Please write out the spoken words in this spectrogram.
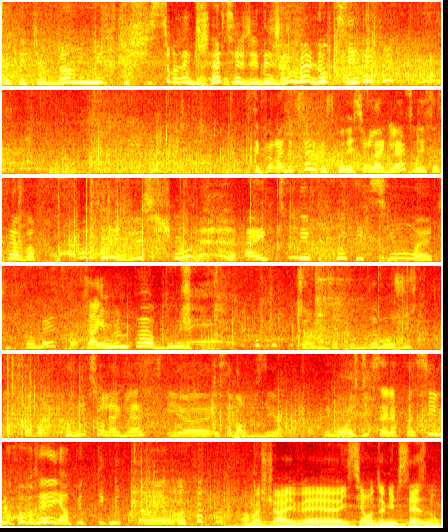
Ça fait que 20 minutes que je suis sur la glace et j'ai déjà mal aux pieds. C'est paradoxal parce qu'on est sur la glace, on est censé avoir froid chaud avec toutes les protections euh, qu'il faut mettre. J'arrive même pas à bouger. J'ai envie de dire qu'il faut vraiment juste savoir courir sur la glace et, euh, et, savoir viser. Mais bon, je dis que ça a l'air facile, mais en vrai, il y a un peu de technique quand même. Alors moi, je suis arrivé euh, ici en 2016, donc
